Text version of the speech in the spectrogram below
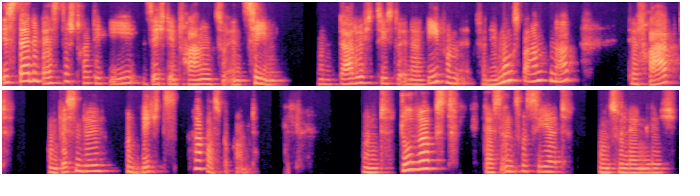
ist deine beste Strategie, sich den Fragen zu entziehen. Und dadurch ziehst du Energie vom Vernehmungsbeamten ab, der fragt und wissen will und nichts herausbekommt. Und du wirkst desinteressiert, unzulänglich,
